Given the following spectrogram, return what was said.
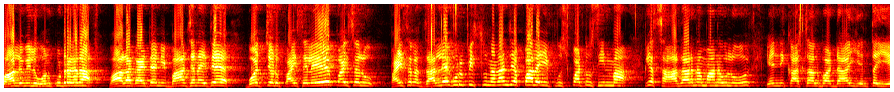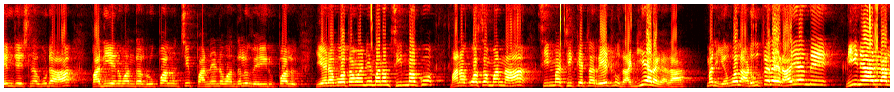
వాళ్ళు వీళ్ళు కొనుక్కుంటారు కదా వాళ్ళకైతే నీ బాధ్యనైతే బొచ్చడు పైసలే పైసలు పైసల జల్లే కురిపిస్తున్నదని చెప్పాలి ఈ పుష్ప టూ సినిమా. ఇక సాధారణ మానవులు ఎన్ని కష్టాలు పడ్డా ఎంత ఏం చేసినా కూడా పదిహేను వందల రూపాయల నుంచి పన్నెండు వందలు వెయ్యి రూపాయలు. ఏడబోతామండి మనం సినిమాకు? మన కోసం కన్నా సినిమా టికెట్ల రేట్లు తగ్గియాలి కదా. మరి ఎవరు అడుగుతలేరా ఏంది? నేనే అడగాలి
